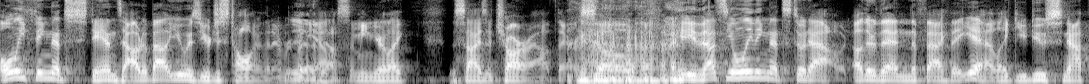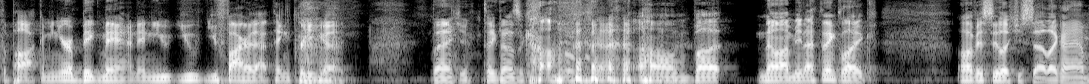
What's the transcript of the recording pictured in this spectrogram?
only thing that stands out about you is you're just taller than everybody Yeah. else. I mean, you're like the size of Chara out there. So I mean, that's the only thing that stood out, other than the fact that yeah, like you do snap the puck. I mean, you're a big man and you you you fire that thing pretty good. Thank you. Take that as a compliment. um, but no, I mean, I think like obviously, like you said, like I am,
